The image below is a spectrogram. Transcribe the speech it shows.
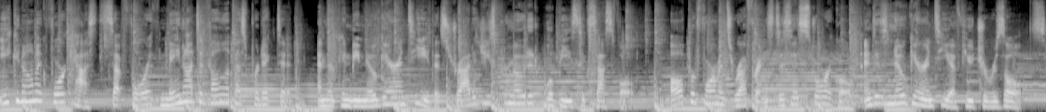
Economic forecasts set forth may not develop as predicted, and there can be no guarantee that strategies promoted will be successful. All performance referenced is historical and is no guarantee of future results.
